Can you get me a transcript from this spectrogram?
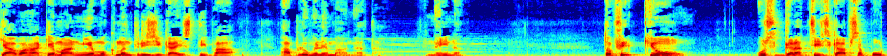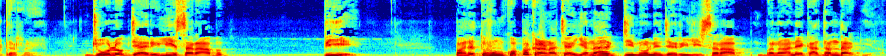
क्या वहाँ के माननीय मुख्यमंत्री जी का इस्तीफा आप लोगों ने मांगा था? नहीं ना। तो फिर क्यों उस गलत चीज़ का आप सपोर्ट कर रहे हैं? जो लोग जहरीली शराब पिए, पहले तो उनको पकड़ना चाहिए ना जिन्होंने जहरीली शराब बनाने का धंधा किया।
